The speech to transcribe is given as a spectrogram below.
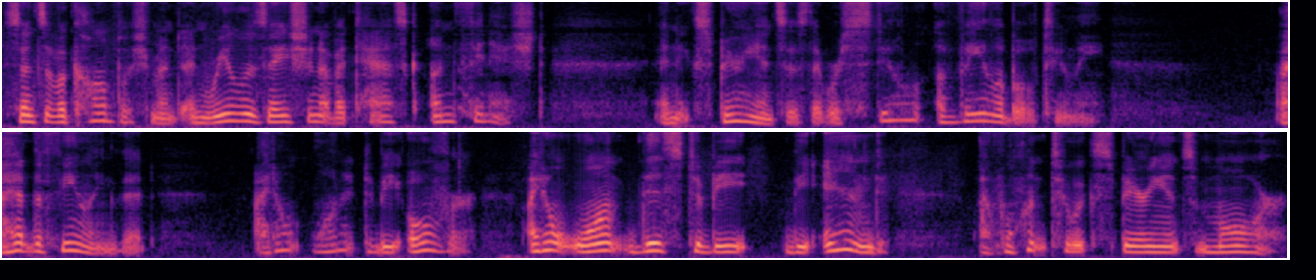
sense of accomplishment, and realization of a task unfinished, and experiences that were still available to me. I had the feeling that I don't want it to be over. I don't want this to be the end. I want to experience more.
